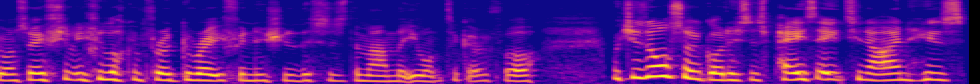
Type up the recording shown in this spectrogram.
you want. So if, you, if you're looking for a great finisher, this is the man that you want to go for. Which is also good is his pace, 89. His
